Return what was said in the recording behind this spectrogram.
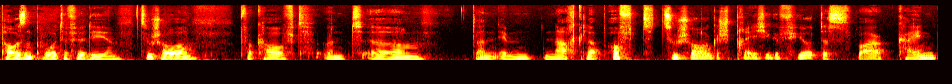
Pausenbrote für die Zuschauer verkauft und ähm, dann im Nachklapp oft Zuschauergespräche geführt. Das war kein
